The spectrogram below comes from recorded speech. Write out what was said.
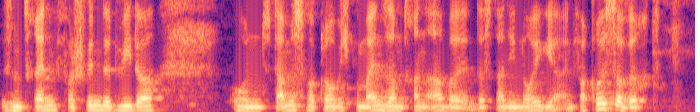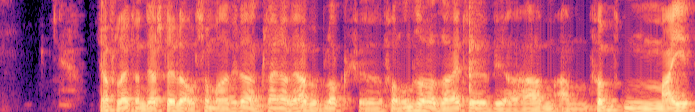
ist ein Trend, verschwindet wieder. Und da müssen wir, glaube ich, gemeinsam dran arbeiten, dass da die Neugier einfach größer wird. Ja, vielleicht an der Stelle auch schon mal wieder ein kleiner Werbeblock äh, von unserer Seite. Wir haben am 5. Mai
